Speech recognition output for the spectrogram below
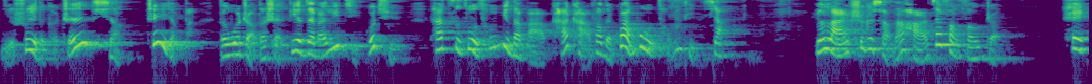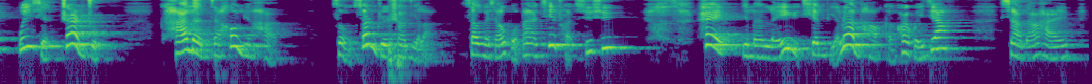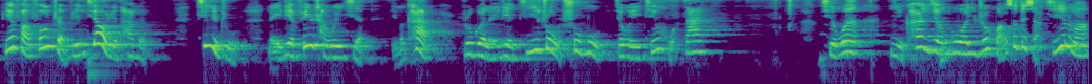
你睡得可真香！这样吧，等我找到闪电，再把你举过去。他自作聪明地把卡卡放在灌木丛底下。原来是个小男孩在放风筝。嘿，危险！站住！卡门在后面喊：“总算追上你了。”三个小伙伴气喘吁吁。嘿，你们雷雨天别乱跑，赶快回家！小男孩边放风筝边教育他们：“记住，雷电非常危险。你们看，如果雷电击中了树木，就会引起火灾。”请问你看见过一只黄色的小鸡了吗？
